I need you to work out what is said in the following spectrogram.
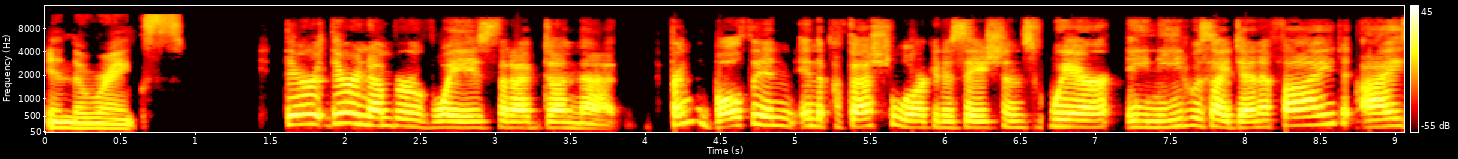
in the ranks? There, there are a number of ways that I've done that frankly, both in, in the professional organizations where a need was identified, I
